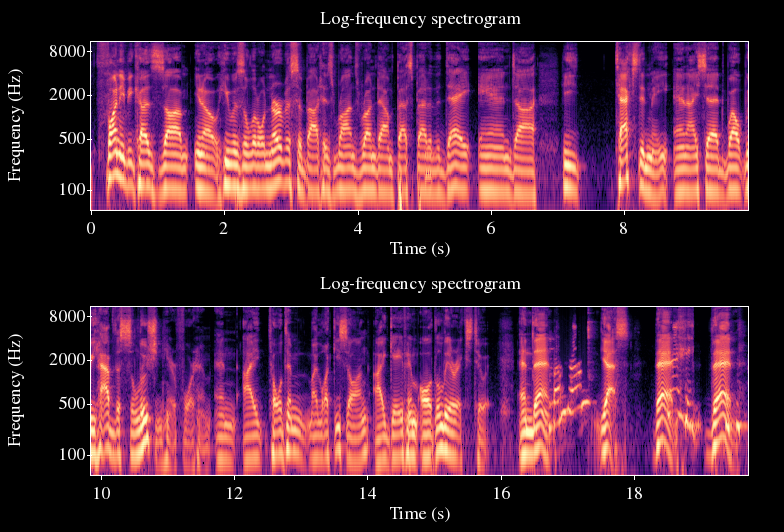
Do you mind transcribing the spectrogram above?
funny because, um, you know, he was a little nervous about his Ron's rundown best bet of the day. And uh, he texted me and I said, Well, we have the solution here for him. And I told him my lucky song. I gave him all the lyrics to it. And then, yes, then, then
